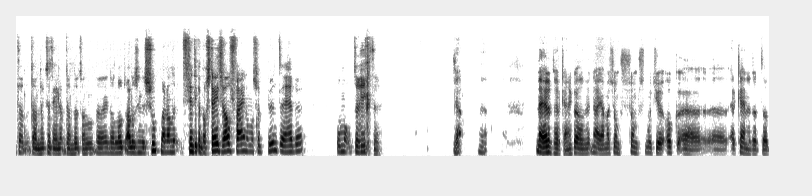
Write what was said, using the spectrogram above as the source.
dan, dan lukt het hele, dan, dan, dan loopt alles in de soep. Maar dan vind ik het nog steeds wel fijn om een soort punt te hebben om me op te richten. Ja, ja. Nee, dat herken ik wel. Nou ja, maar soms, soms moet je ook uh, erkennen dat, dat,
